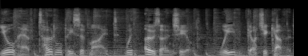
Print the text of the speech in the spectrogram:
You'll have total peace of mind with Ozone Shield. We've got you covered.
